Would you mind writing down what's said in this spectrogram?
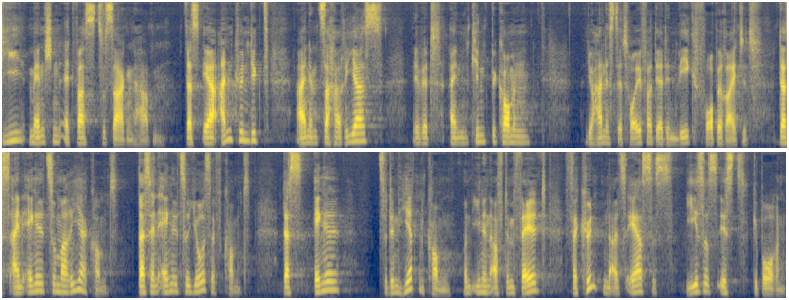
die Menschen etwas zu sagen haben. Dass er ankündigt einem Zacharias, er wird ein Kind bekommen, Johannes der Täufer, der den Weg vorbereitet. Dass ein Engel zu Maria kommt, dass ein Engel zu Josef kommt, dass Engel zu den Hirten kommen und ihnen auf dem Feld verkünden als erstes, Jesus ist geboren.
